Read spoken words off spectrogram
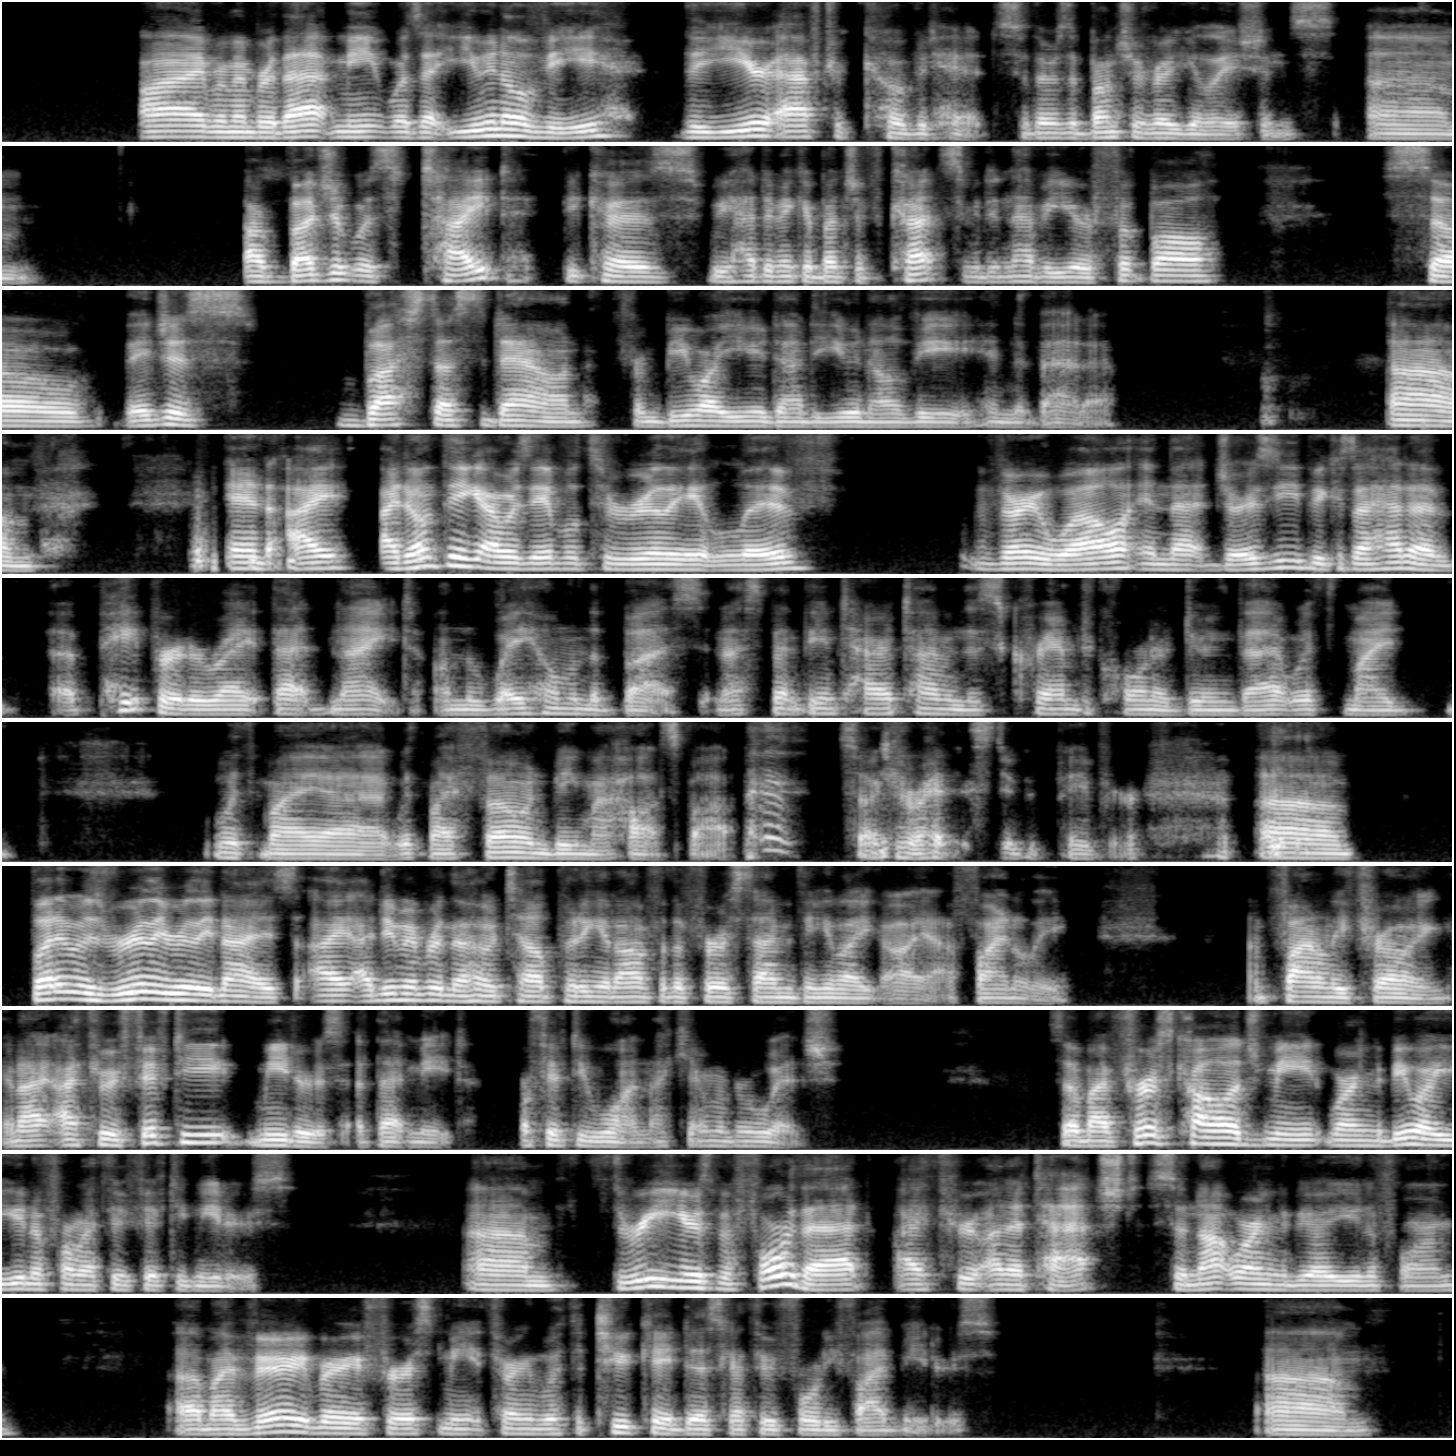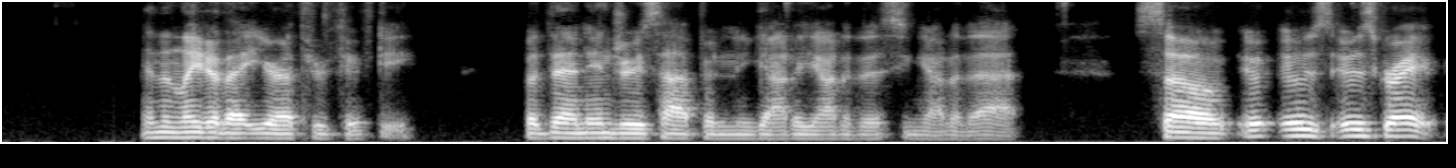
I remember that meet was at UNLV the year after COVID hit. So there was a bunch of regulations. Um, our budget was tight because we had to make a bunch of cuts. We didn't have a year of football. So they just bust us down from BYU down to UNLV in Nevada. Um, and I I don't think I was able to really live very well in that jersey because I had a, a paper to write that night on the way home on the bus. And I spent the entire time in this crammed corner doing that with my with my uh with my phone being my hotspot so I could write the stupid paper. Um but it was really, really nice. I, I do remember in the hotel putting it on for the first time and thinking like, oh yeah, finally. I'm finally throwing. And I, I threw 50 meters at that meet or 51. I can't remember which. So my first college meet wearing the BYU uniform, I threw 50 meters. Um, three years before that, I threw unattached, so not wearing the BYU uniform. Uh, my very, very first meet throwing with the 2K disc, I threw 45 meters. Um, and then later that year, I threw 50. But then injuries happened and yada yada this and yada that. So it, it was it was great.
